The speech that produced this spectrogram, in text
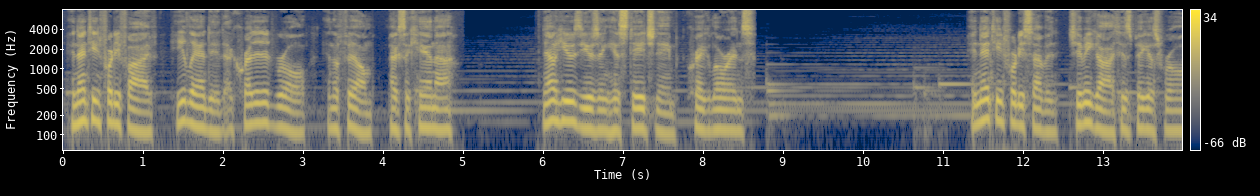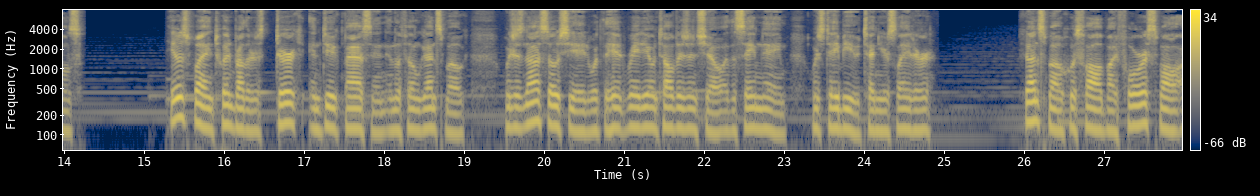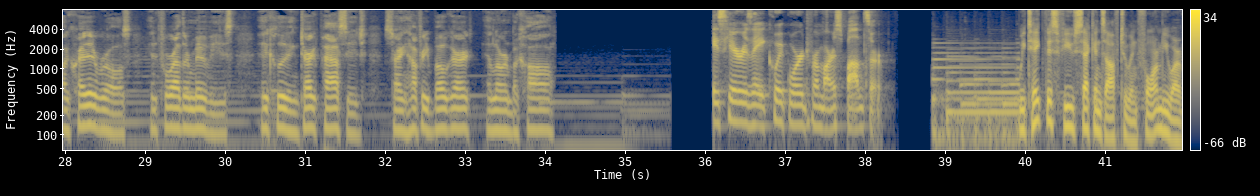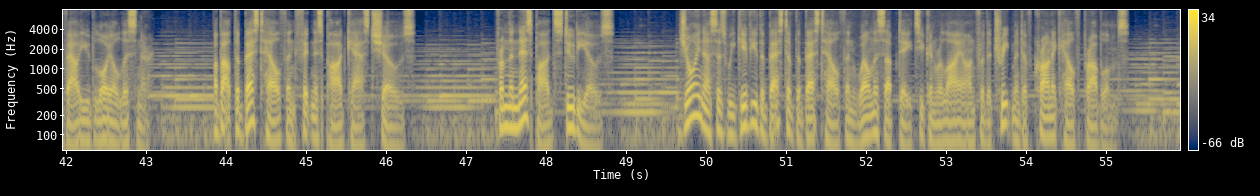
In 1945, he landed a credited role in the film Mexicana. Now he was using his stage name, Craig Lawrence. In 1947, Jimmy got his biggest roles. He was playing twin brothers Dirk and Duke Madison in the film Gunsmoke, which is not associated with the hit radio and television show of the same name, which debuted 10 years later. Gunsmoke was followed by four small uncredited roles in four other movies, including Dark Passage, starring Humphrey Bogart and Lauren Bacall. Here is a quick word from our sponsor. We take this few seconds off to inform you, our valued loyal listener, about the best health and fitness podcast shows from the Nezpod studios. Join us as we give you the best of the best health and wellness updates you can rely on for the treatment of chronic health problems.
